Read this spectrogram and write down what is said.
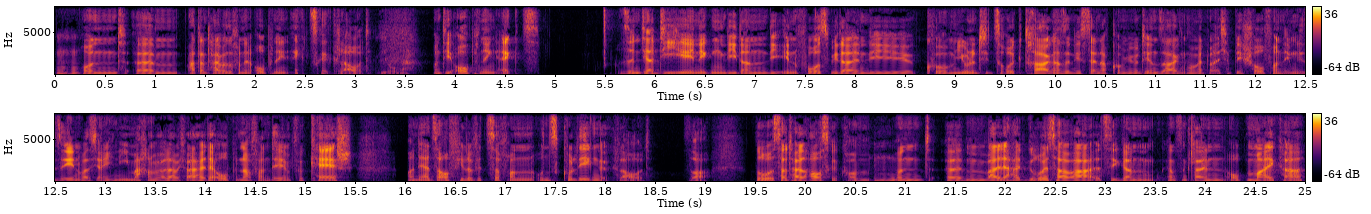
Mhm. Und ähm, hat dann teilweise von den Opening Acts geklaut. Junge. Und die Opening Acts sind ja diejenigen, die dann die Infos wieder in die Community zurücktragen, also in die Stand-Up-Community und sagen, Moment mal, ich habe die Show von dem gesehen, was ich eigentlich nie machen würde, aber ich war halt der Opener von dem für Cash und der hat sau viele Witze von uns Kollegen geklaut. So, so ist das halt rausgekommen. Und ähm, weil der halt größer war als die gan ganzen kleinen Open-Micer,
